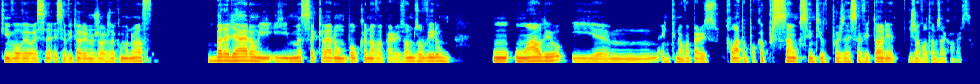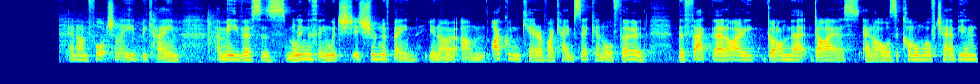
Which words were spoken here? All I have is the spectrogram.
que envolveu essa, essa vitória nos Jogos da Commonwealth baralharam e, e massacraram um pouco a Nova Paris. Vamos ouvir um, um, um áudio e, um, em que Nova Paris relata um pouco a pressão que sentiu depois dessa vitória e já voltamos à conversa. And unfortunately, it became a me versus Melinda thing, which it shouldn't have been. You know, um, I couldn't care if I came second or third. The fact that I got on that dais and I was a Commonwealth champion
